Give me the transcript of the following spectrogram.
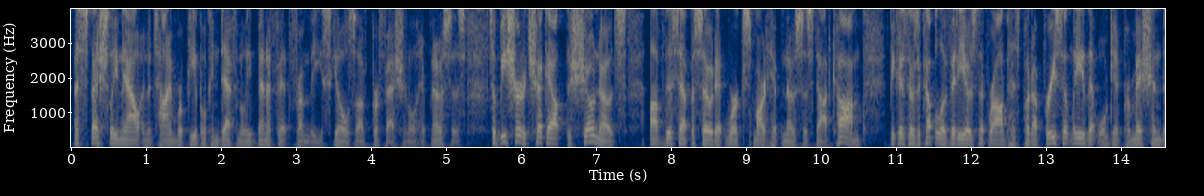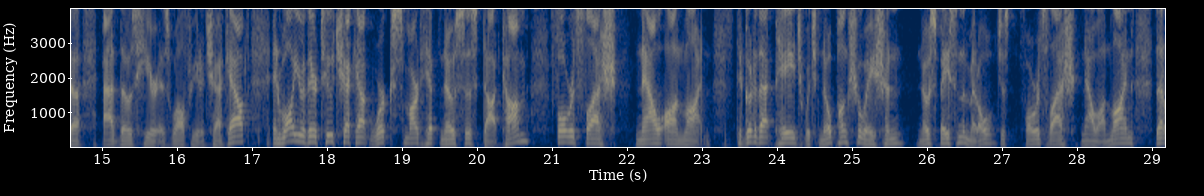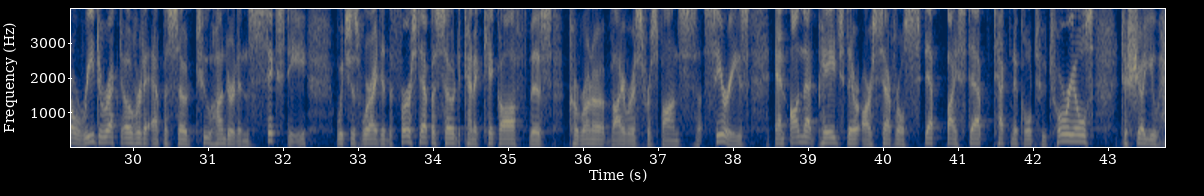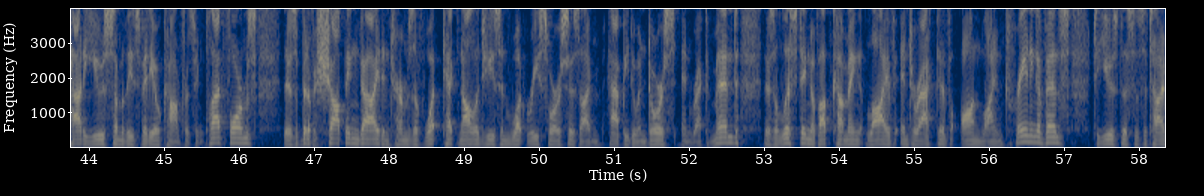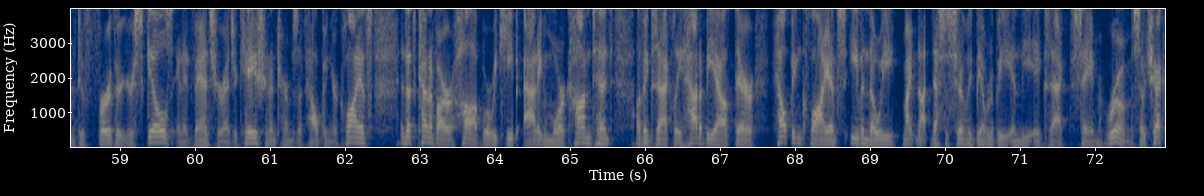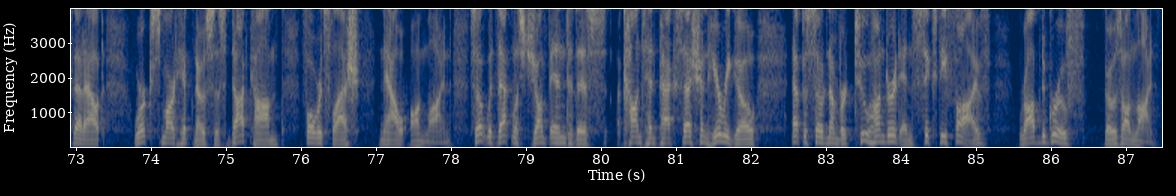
especially now in a time where people can definitely benefit from the skills of professional hypnosis. So be sure to check out the show notes of this episode at worksmarthypnosis.com because there's a couple of videos that Rob has put up recently that will get permission to add those here as well for you to check out. And while you're there too, check out worksmarthypnosis.com forward slash now online. To go to that page, which no punctuation, no space in the middle, just forward slash now online. That'll redirect over to episode 260, which is where I did the first episode to kind of kick off this coronavirus response series. And on that page, there are several step by step technical tutorials to show you how to use some of these video conferencing platforms. There's a bit of a shopping guide in terms of what technologies and what resources I'm happy to endorse and recommend. There's a listing of upcoming live interactive online training events to use this as a time to further your skills and advance your education in terms of helping your clients. And that's kind of our hub where we keep adding more content of exactly how to be out there helping clients, even though we might not necessarily be able to be in the exact same room. So check that out worksmarthypnosis.com forward slash now online. So, with that, let's jump into this content pack session. Here we go. Episode number 265 Rob DeGroof goes online.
